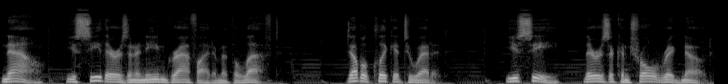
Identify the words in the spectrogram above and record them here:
Now, you see there is an AnimGraph item at the left. Double click it to edit. You see, there is a control rig node.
